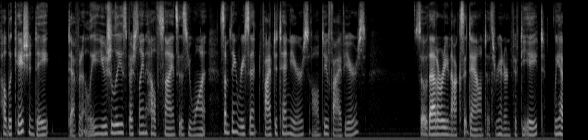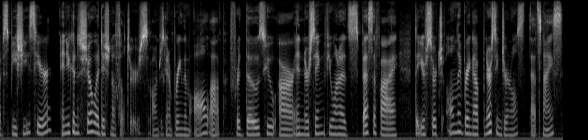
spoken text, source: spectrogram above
Publication date, definitely. Usually, especially in health sciences, you want something recent, 5 to 10 years. I'll do 5 years. So that already knocks it down to 358. We have species here, and you can show additional filters. So I'm just going to bring them all up. For those who are in nursing, if you want to specify that your search only bring up nursing journals, that's nice.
